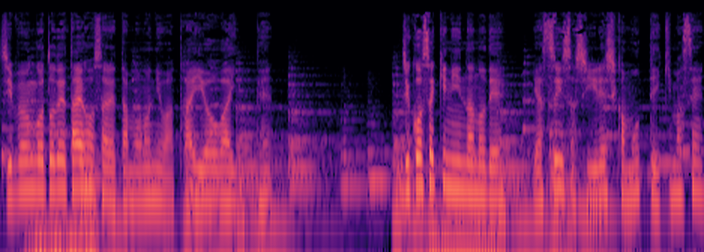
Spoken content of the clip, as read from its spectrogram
自分ごとで逮捕された者には対応は一変。自己責任なので安い差し入れしか持っていきません。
